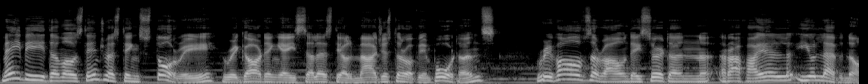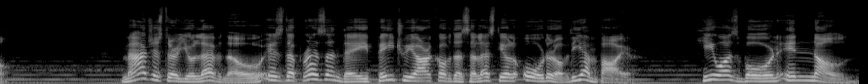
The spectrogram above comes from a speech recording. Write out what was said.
Maybe the most interesting story regarding a celestial magister of importance revolves around a certain Raphael Yulevno. Magister Yulevno is the present-day Patriarch of the Celestial Order of the Empire. He was born in Nuln,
